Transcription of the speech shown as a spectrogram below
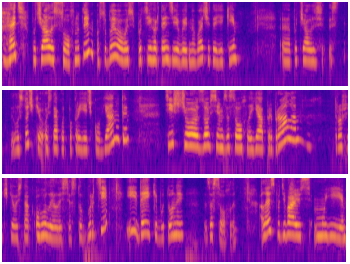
геть почали сохнути. Особливо ось по цій гортензії видно, бачите, які е, почали листочки ось так от по краєчку в'янути. Ті, що зовсім засохли, я прибрала, трошечки ось так оголилися стовбурці, і деякі бутони засохли. Але сподіваюсь, мої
